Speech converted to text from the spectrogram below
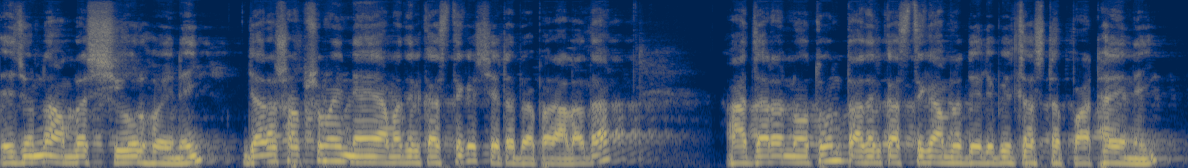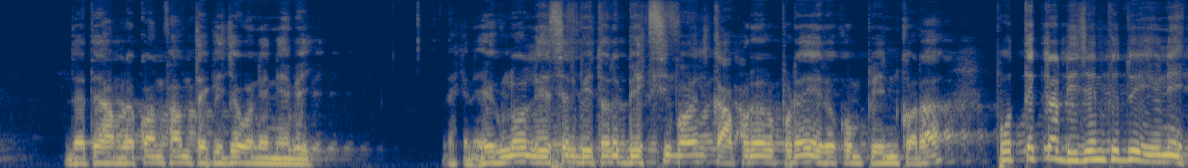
এই জন্য আমরা শিওর হয়ে নেই। যারা সবসময় নেয় আমাদের কাছ থেকে, সেটা ব্যাপার আলাদা। আর যারা নতুন, তাদের কাছ থেকে আমরা ডেলিভারি চার্জটা পাঠায় নেই, যাতে আমরা কনফার্ম থাকি যে উনি নেবেই। দেখেন, এগুলো লেসের ভিতরে বেক্সি বয়েল কাপড়ের উপরে এরকম প্রিন্ট করা। প্রত্যেকটা ডিজাইন কিন্তু ইউনিক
